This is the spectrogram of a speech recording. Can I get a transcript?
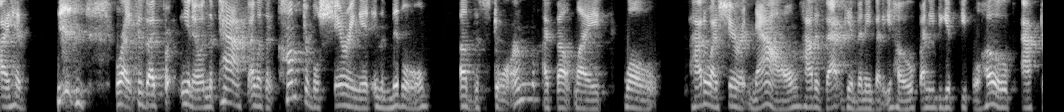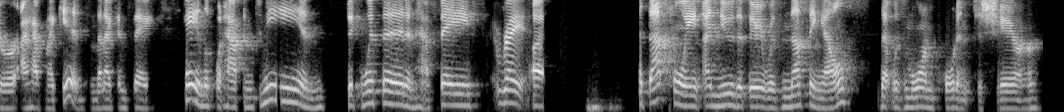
I had, right, because I, you know, in the past, I wasn't comfortable sharing it in the middle of the storm. I felt like, well, how do I share it now? How does that give anybody hope? I need to give people hope after I have my kids. And then I can say, hey, look what happened to me and stick with it and have faith Right. at that point, I knew that there was nothing else that was more important to share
